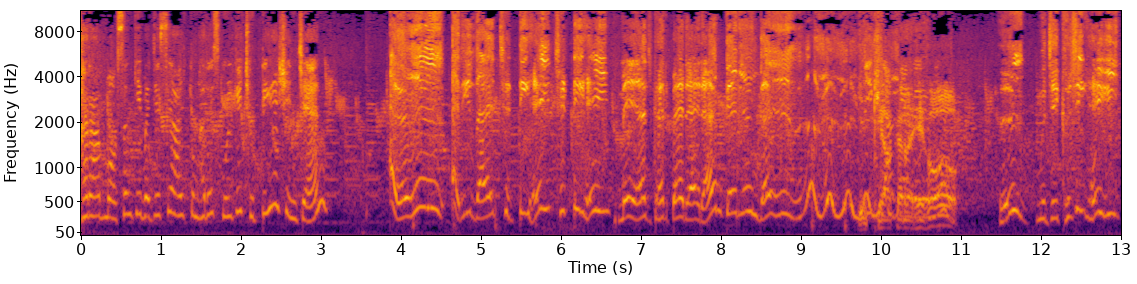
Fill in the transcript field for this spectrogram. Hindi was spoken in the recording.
खराब मौसम की वजह से आज तुम्हारे स्कूल की छुट्टी है शिनचैन। अरे वाह छुट्टी है छुट्टी है मैं आज घर पर आराम करूँगा। क्या कर रहे हो? मुझे खुशी है।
